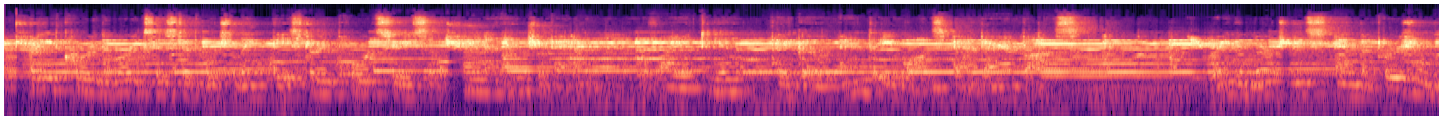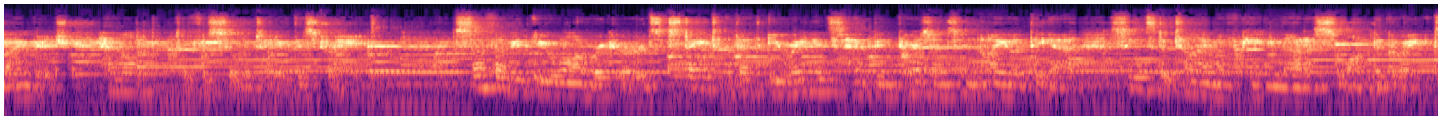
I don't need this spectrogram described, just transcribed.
A trade corridor existed which linked the eastern port cities of China and Japan with Ayodhya, Pego, facilitate this trade. Safavid Iran records state that Iranians have been present in Ayodhya since the time of King Narswan the Great,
